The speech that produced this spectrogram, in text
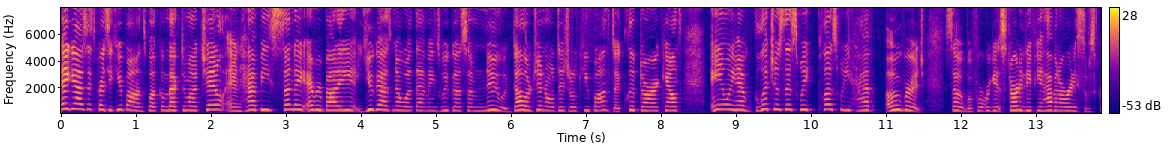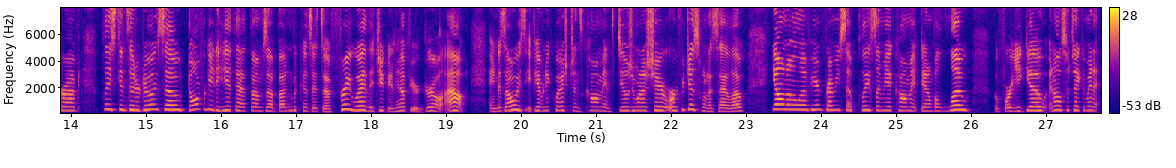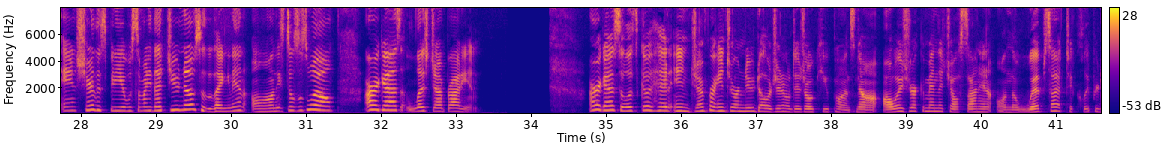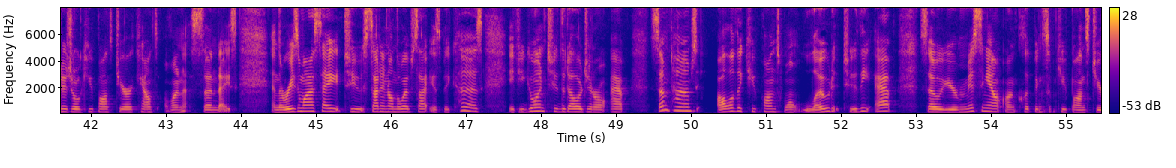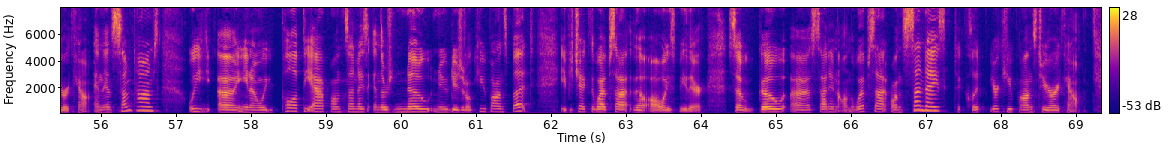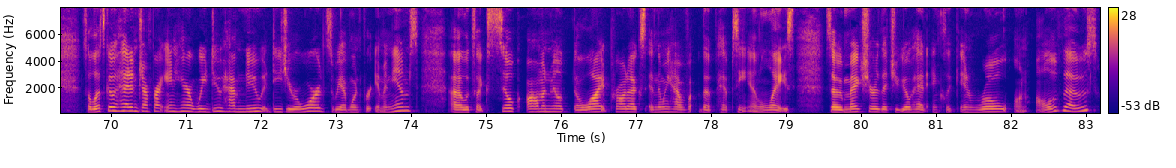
Hey guys, it's Craz-E Coupons. Welcome back to my channel and happy Sunday, everybody. You guys know what that means. We've got some new Dollar General digital coupons to clip to our accounts, and we have glitches this week, plus we have overage. So before we get started, if you haven't already subscribed, please consider doing so. Don't forget to hit that thumbs up button because it's a free way that you can help your girl out. And as always, if you have any questions, comments, deals you want to share, or if you just want to say hello, y'all know I love hearing from you, so please leave me a comment down below before you go. And also take a minute and share this video with somebody that you know so that they can in on these deals as well. Alright guys, let's jump right in. Alright guys, so let's go ahead and jump right into our new Dollar General digital coupons. Now, I always recommend that y'all sign in on the website to clip your digital coupons to your accounts on Sundays. And the reason why I say to sign in on the website is because if you go into the Dollar General app, sometimes all of the coupons won't load to the app, so you're missing out on clipping some coupons to your account. And then sometimes we, uh, you know, we pull up the app on Sundays and there's no new digital coupons, but if you check the website, they'll always be there. So go uh, sign in on the website on Sundays to clip your coupons to your account. So let's go ahead and jump right in here. We do have new DG rewards. So we have one for M&M's. Uh, looks like Silk Almond Milk Delight products, and then we have the Pepsi and Lay's. So make sure that you go ahead and click enroll on all of those.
